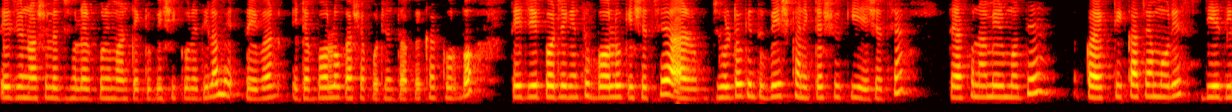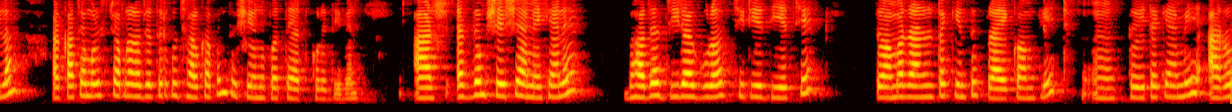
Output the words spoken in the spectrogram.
তো এই জন্য আসলে ঝোলের পরিমাণটা একটু বেশি করে দিলাম। তো এবার এটা বলক আসা পর্যন্ত অপেক্ষা করব। তো এই যে পর্যায়ে কিন্তু বলক এসেছে, আর ঝোলটাও কিন্তু বেশ খানিকটা শুকিয়ে এসেছে। তো এখন আমি এর মধ্যে কয়েকটি কাঁচামরিচ দিয়ে দিলাম। আর কাঁচামরিচটা আপনারা যতটুকু ঝাল খাবেন তো সেই অনুপাতে অ্যাড করে দিবেন। আর একদম শেষে আমি এখানে ভাজা জিরা গুঁড়া ছিটিয়ে দিয়েছি। তো আমার রান্নাটা কিন্তু প্রায় কমপ্লিট তো এটাকে আমি আরও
